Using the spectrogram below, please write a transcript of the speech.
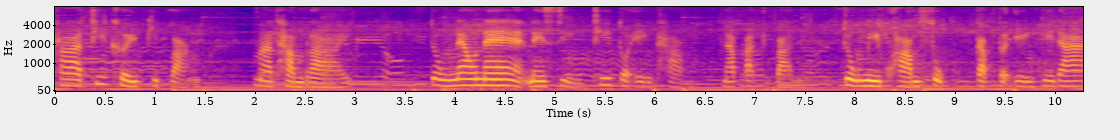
พลาดที่เคยผิดหวัง มาทำร้าย จงแน่วแน่ในสิ่งที่ตัวเองทำณปัจจุบันจงมีความสุขกับตัวเองให้ได้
